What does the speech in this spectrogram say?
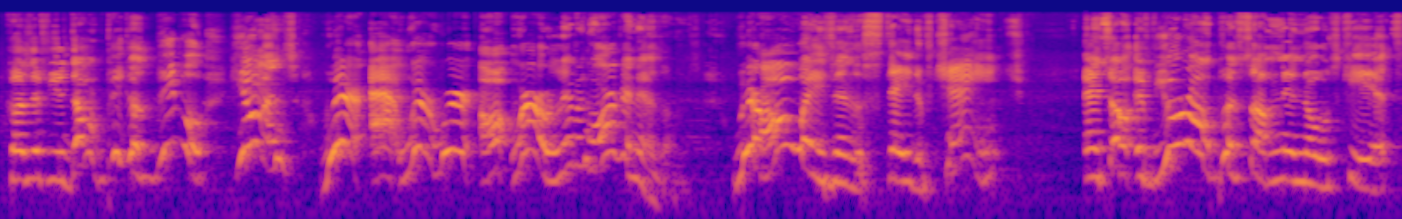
Because if you don't, because people, humans, we're at, we're we're we're living organisms. We're always in a state of change. And so if you don't put something in those kids,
